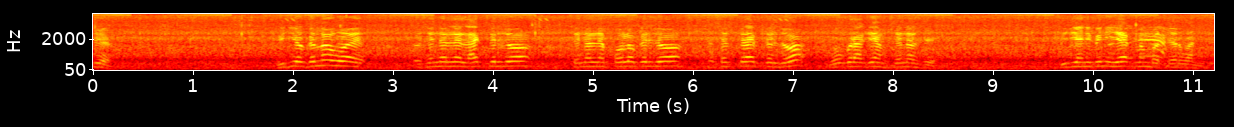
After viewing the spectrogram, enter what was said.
છે. વીડિયો ગમ્યો હોય તો ચેનલને લાઈક કરજો. ચેનલને ફોલો કરજો. સબસ્ક્રાઈબ કરજો. ગોગરા ગેમ ચેનલ છે. બિરયાની બની એક નંબર શેરવાની.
